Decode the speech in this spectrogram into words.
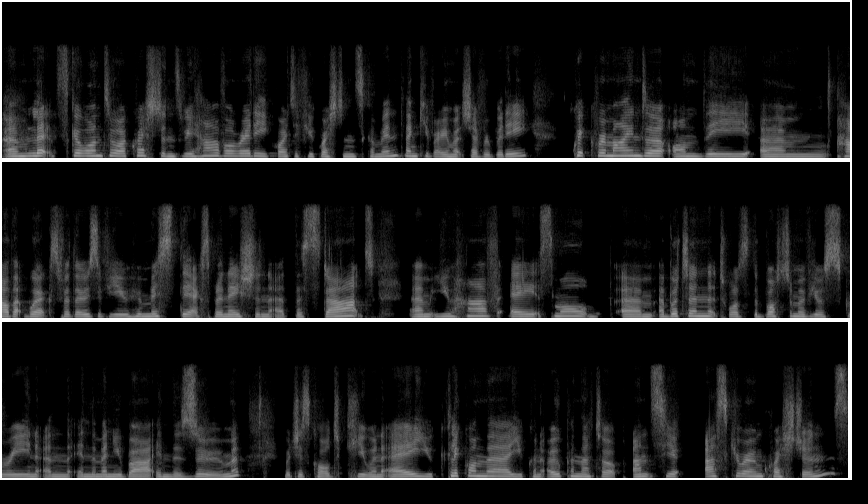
Um, let's go on to our questions. We have already quite a few questions come in. Thank you very much, everybody quick reminder on the um, how that works for those of you who missed the explanation at the start. Um, you have a small um, a button towards the bottom of your screen and in the menu bar in the Zoom, which is called Q&A. You click on there, you can open that up, answer, ask your own questions.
